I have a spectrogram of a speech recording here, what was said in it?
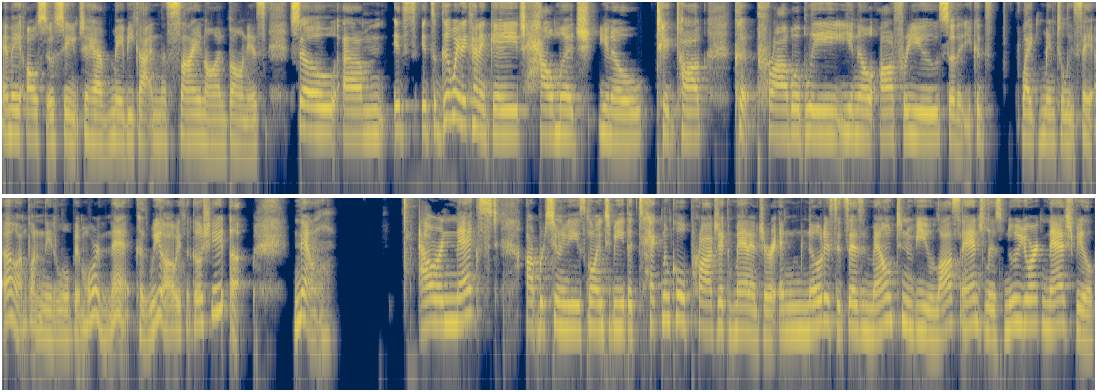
and they also seem to have maybe gotten a sign on bonus. So, um, it's, it's a good way to kind of gauge how much, you know, TikTok could probably, you know, offer you so that you could like mentally say, Oh, I'm going to need a little bit more than that because we always negotiate up. Now, our next opportunity is going to be the technical project manager. And notice it says Mountain View, Los Angeles, New York, Nashville.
